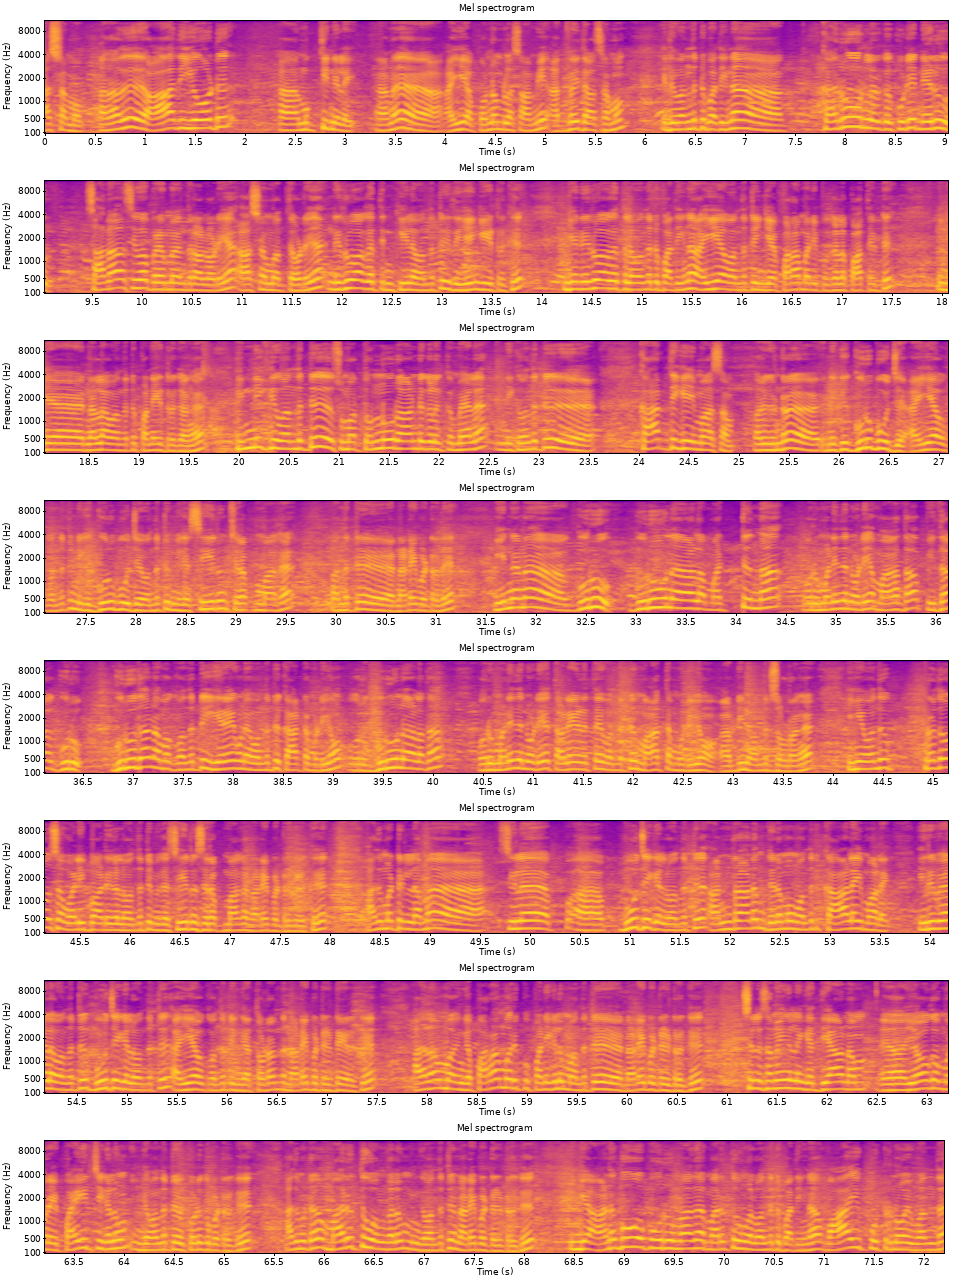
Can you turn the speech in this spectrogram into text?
ஆசிரமம். அதாவது ஆதியோடு முக்தி நிலை ஆன ஐயா பொன்னம்பல சாமி அத்வைத ஆசிரமம் இது வந்துட்டு பார்த்திங்கன்னா கரூரில் இருக்கக்கூடிய நெரூர். சதாசிவ பிரம்மேந்திராவுடைய ஆசிரமத்தோடைய நிர்வாகத்தின் கீழே வந்துட்டு இது இயங்கிகிட்டு இருக்குது இங்கே நிர்வாகத்தில் வந்துட்டு பார்த்திங்கன்னா ஐயா வந்துட்டு இங்கே பராமரிப்புகளை பார்த்துக்கிட்டு இங்கே நல்லா வந்துட்டு பண்ணிகிட்ருக்காங்க இன்றைக்கி வந்துட்டு சுமார் தொண்ணூறு ஆண்டுகளுக்கு மேலே இன்றைக்கி வந்துட்டு கார்த்திகை மாதம் வருகின்ற இன்றைக்கி குரு பூஜை. ஐயாவுக்கு வந்துட்டு இன்றைக்கி குரு பூஜை வந்துட்டு மிக சீரும் சிறப்புமாக வந்துட்டு நடைபெற்றது. என்னன்னா குரு குருனால் மட்டும்தான் ஒரு மனிதனுடைய மாதா பிதா குரு. குரு தான் நமக்கு வந்துட்டு இறைவனை வந்துட்டு காட்ட முடியும். ஒரு குருனால தான் ஒரு மனிதனுடைய தலையெழுத்தை வந்துட்டு மாற்ற முடியும் அப்படின்னு வந்துட்டு சொல்கிறாங்க இங்கே வந்து பிரதோஷ வழிபாடுகள் வந்துட்டு மிக சீரும் சிறப்புமாக நடைபெற்றிருக்கு. அது மட்டும் இல்லாமல் சில பூஜைகள் வந்துட்டு அன்றாடம் தினமும் வந்துட்டு காலை மாலை இருவேளை வந்துட்டு பூஜைகள் வந்துட்டு ஐயாவுக்கு வந்துட்டு இங்கே தொடர்ந்து நடைபெற்றுக்கிட்டே இருக்குது அது இல்லாமல் இங்கே பராமரிப்பு பணிகளும் வந்துட்டு நடைபெற்றுக்கிட்டு இருக்குது சில சமயங்களில் இங்கே தியானம் யோக முறை பயிற்சிகளும் இங்கே வந்துட்டு கொடுக்கப்பட்டிருக்கு. அது மட்டும் இல்லாமல் மருத்துவங்களும் இங்கே வந்துட்டு நடைபெற்றுக்கிட்டு இருக்குது இங்கே அனுபவபூர்வமாக மருத்துவங்கள் வந்துட்டு பார்த்திங்கன்னா வாய் புற்றுநோய் வந்த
